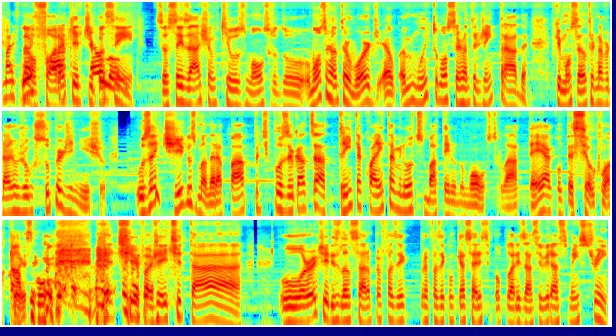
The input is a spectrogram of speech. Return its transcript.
Mas Não, dois fora passos que, tipo é um load. assim, se vocês acham que os monstros do. O Monster Hunter World é, é muito Monster Hunter de entrada. Porque Monster Hunter, na verdade, é um jogo super de nicho. Os antigos, mano, era papo, tipo, você ficava, sei lá, 30, 40 minutos batendo no monstro lá, até acontecer alguma coisa. é tipo, a gente tá. O World eles lançaram pra fazer, pra fazer com que a série se popularizasse e virasse mainstream.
